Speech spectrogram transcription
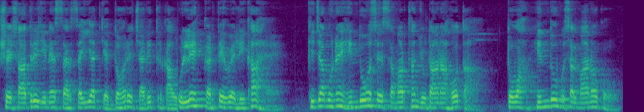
शेषाद्री जी ने सर सैयद के दोहरे चरित्र का उल्लेख करते हुए लिखा है कि जब उन्हें हिंदुओं से समर्थन जुटाना होता तो वह हिंदू मुसलमानों को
